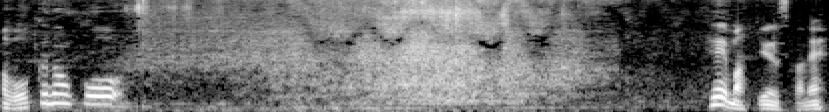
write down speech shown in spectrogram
まあ、僕のこう、テーマっていうんですかね。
